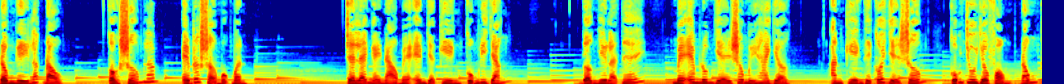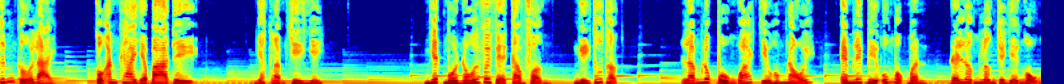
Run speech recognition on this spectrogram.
Đông Nghi lắc đầu. Còn sớm lắm, em rất sợ một mình. Chả lẽ ngày nào mẹ em và Kiên cũng đi vắng? Gần như là thế, mẹ em luôn về sau 12 giờ. Anh Kiên thì có về sớm, cũng chui vô phòng đóng kín cửa lại. Còn anh Khai và ba thì nhắc làm chi nhỉ? nhếch môi nói với vẻ cam phận, nghi thú thật. Lắm lúc buồn quá chịu không nổi, em lấy bia uống một mình để lân lân cho dễ ngủ.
